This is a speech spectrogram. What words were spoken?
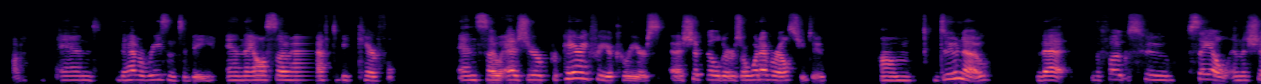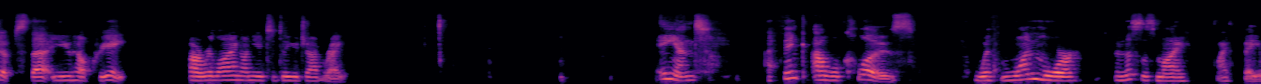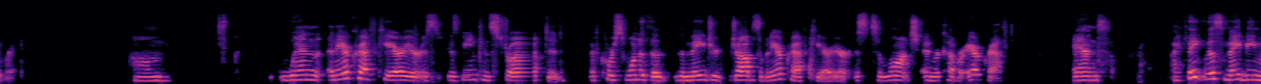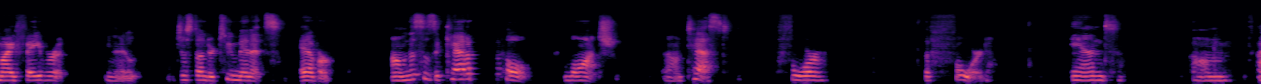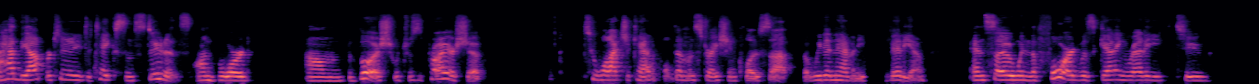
and they have a reason to be, and they also have to be careful. And so, as you're preparing for your careers as shipbuilders or whatever else you do, um, do know that the folks who sail in the ships that you help create are relying on you to do your job right. And I think I will close with one more, and this is my my favorite. Um, when an aircraft carrier is, is being constructed, of course, one of the, the major jobs of an aircraft carrier is to launch and recover aircraft. And I think this may be my favorite, you know, just under two minutes ever. Um, this is a catapult launch um, test for the Ford. And um, I had the opportunity to take some students on board um, the Bush, which was the prior ship, to watch a catapult demonstration close up, but we didn't have any video. And so when the Ford was getting ready to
